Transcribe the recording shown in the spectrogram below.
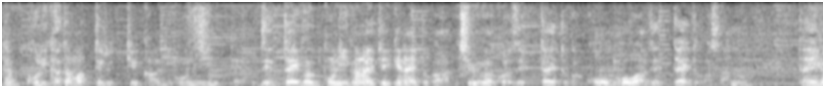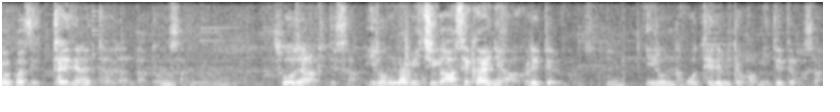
なんか凝り固まってるっていうか日本人って。絶対学校に行かないといけないとか中学は絶対とか高校は絶対とかさ、うん。大学は絶対出ないとダメなんだとうんかさ、そうじゃなくてさいろんな道が世界には溢れてるからさ。うん。うんいろんなこうテレビとか見ててもさ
